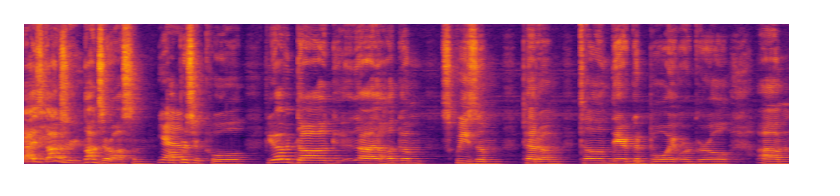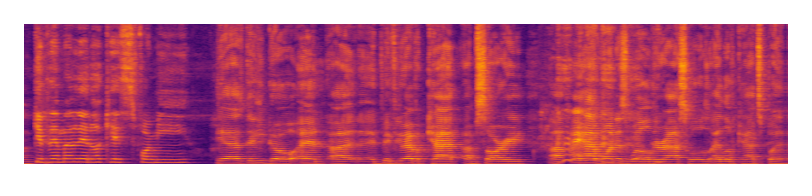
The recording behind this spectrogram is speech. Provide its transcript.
Guys, dogs are dogs are awesome. Yeah. Puppers are cool. If you have a dog, uh, hug them, squeeze them, pet them, tell them they're a good boy or girl. Um, Give them a little kiss for me. yeah, there you go. And uh, if, if you have a cat, I'm sorry. Uh, I have one as well. They're assholes. I love cats, but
